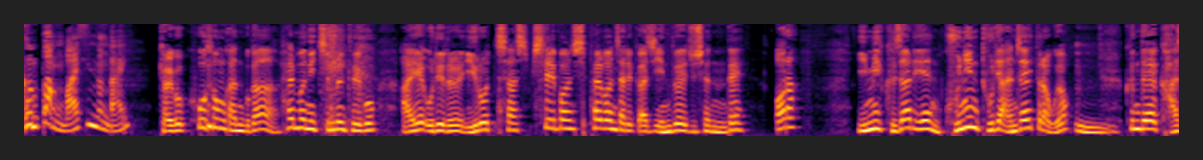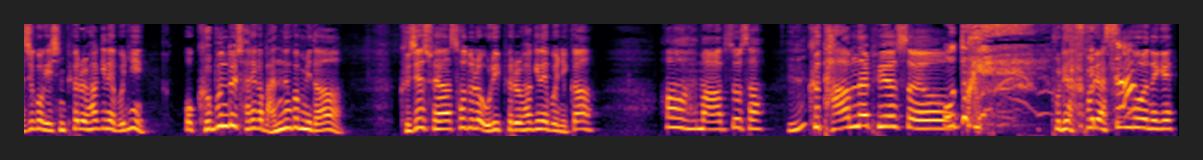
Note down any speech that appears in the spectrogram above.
건빵 맛있는가? 결국 호송 간부가 할머니 짐을 들고 아예 우리를 1호차 17번, 18번 자리까지 인도해 주셨는데 어라? 이미 그 자리엔 군인 둘이 앉아 있더라고요. 근데 가지고 계신 표를 확인해 보니 어, 그분들 자리가 맞는 겁니다. 그제서야 서둘러 우리 표를 확인해 보니까 아, 맙소사. 그 다음 날 표였어요. 어떻게. 부랴부랴 승무원에게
